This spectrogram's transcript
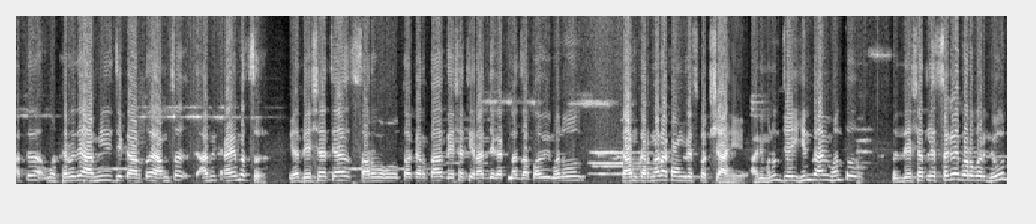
आता खरं म्हणजे आम्ही जे काढतोय आमचं आम्ही कायमच या देशाच्या सार्वभौमत्वाकरता देशाची राज्यघटना जपावी म्हणून काम करणारा काँग्रेस पक्ष आहे. आणि म्हणून जय हिंद आम्ही म्हणतो. म्हणजे देशातले सगळे बरोबर घेऊन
